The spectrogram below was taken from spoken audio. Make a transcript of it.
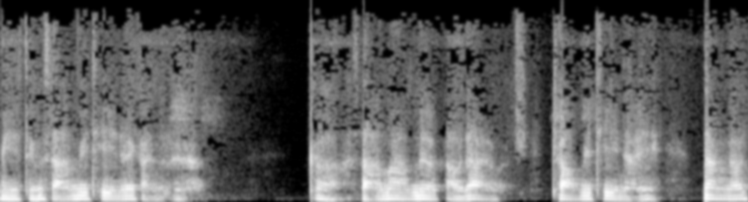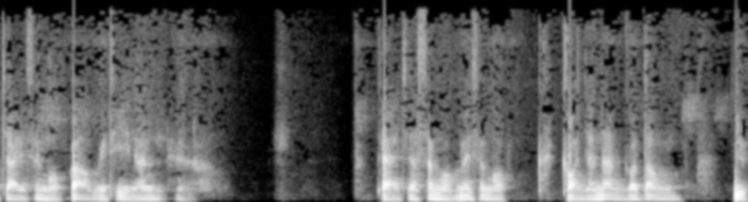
มีถึงสามวิธีด้วยกัน ก็สามารถเลือกเอาได้ ชอบวิธีไหน นั่งแล้วใจสงบก็เอาวิธีนั้นแต่จะสงบไม่สงบก่อนจะนั่งก็ต้องหยุด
